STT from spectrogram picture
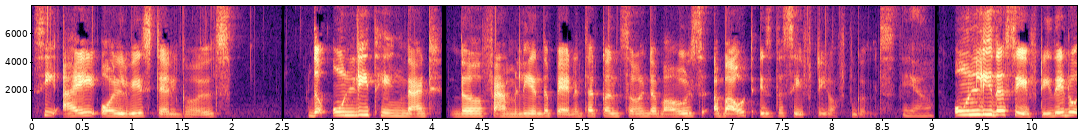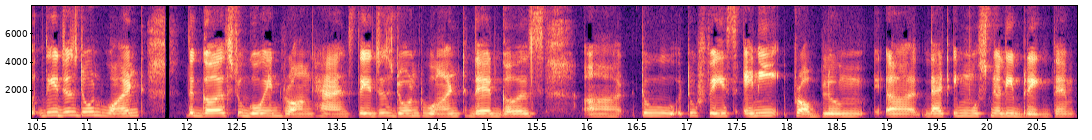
See, I always tell girls the only thing that the family and the parents are concerned about about is the safety of girls. Yeah. Only the safety. They don't they just don't want the girls to go in wrong hands. They just don't want their girls uh, to to face any problem uh, that emotionally break them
